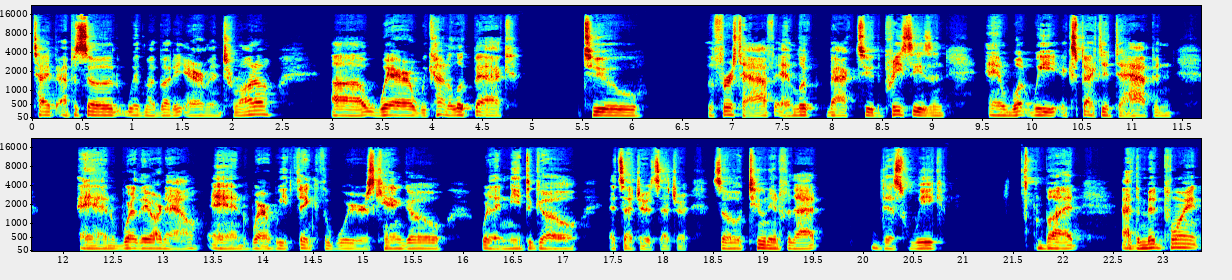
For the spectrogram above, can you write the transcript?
type episode with my buddy Aram in Toronto, uh, where we kind of look back to the first half and look back to the preseason and what we expected to happen and where they are now and where we think the Warriors can go, where they need to go, et cetera, et cetera. So tune in for that this week. But at the midpoint,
